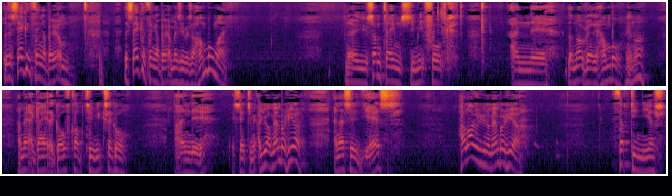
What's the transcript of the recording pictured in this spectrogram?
There's second thing about him. The second thing about him is he was a humble man. Now, sometimes you meet folk and uh, they're not very humble, you know. I met a guy at the golf club two weeks ago and uh, he said to me, Are you a member here? And I said, Yes. How long have you been a member here? 13 years.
